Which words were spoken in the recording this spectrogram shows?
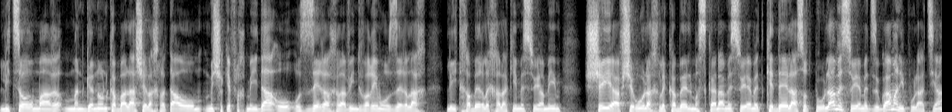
ליצור מר, מנגנון קבלה של החלטה, או משקף לך מידע, או עוזר לך להבין דברים, או עוזר לך להתחבר לחלקים מסוימים שיאפשרו לך לקבל מסקנה מסוימת כדי לעשות פעולה מסוימת, זו גם מניפולציה.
